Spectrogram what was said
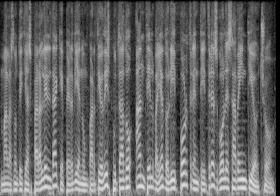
Malas noticias para el Elda, que perdían un partido disputado ante el Valladolid por 33 goles a 28.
